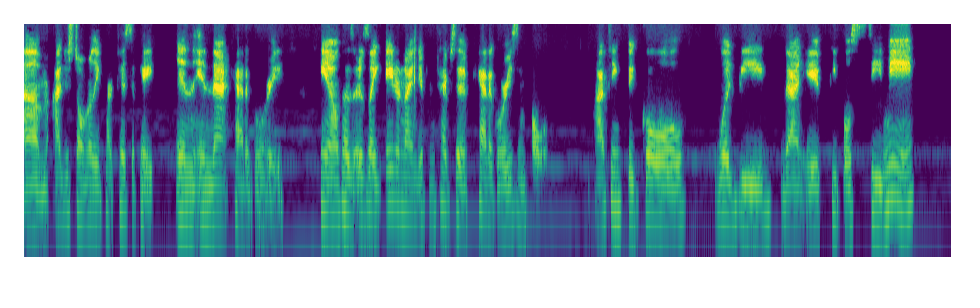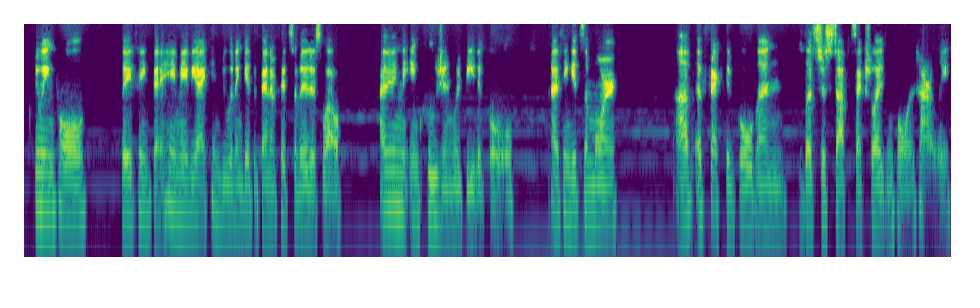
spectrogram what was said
Um, I just don't really participate in in that category, you know, because there's like eight or nine different types of categories in pole. I think the goal would be that if people see me doing pole, they think that, hey, maybe I can do it and get the benefits of it as well. I think the inclusion would be the goal. I think it's a more uh, effective goal than let's just stop sexualizing pole entirely.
